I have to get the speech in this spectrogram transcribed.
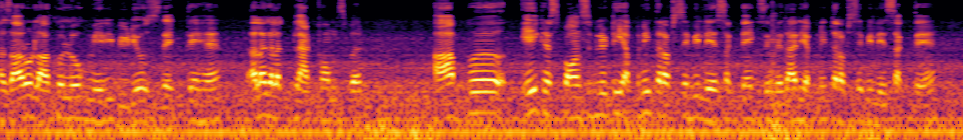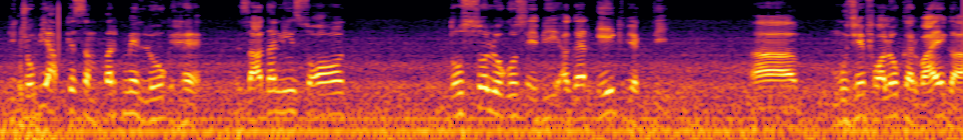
हज़ारों लाखों लोग मेरी वीडियोस देखते हैं अलग अलग प्लेटफॉर्म्स पर। आप एक रिस्पॉन्सिबिलिटी अपनी तरफ़ से भी ले सकते हैं, एक ज़िम्मेदारी अपनी तरफ़ से भी ले सकते हैं कि जो भी आपके संपर्क में लोग हैं, ज़्यादा नहीं, सौ 200 लोगों से भी अगर एक व्यक्ति आ, मुझे फॉलो करवाएगा।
